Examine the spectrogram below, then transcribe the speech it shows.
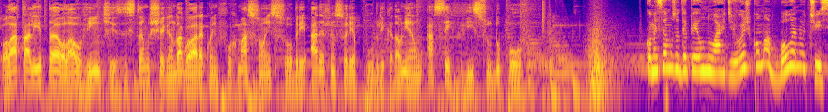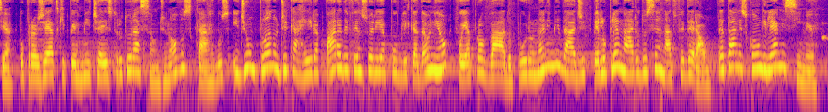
Olá, Talita. Olá, ouvintes. Estamos chegando agora com informações sobre a Defensoria Pública da União a serviço do povo. Começamos o DPU no ar de hoje com uma boa notícia. O projeto que permite a estruturação de novos cargos e de um plano de carreira para a Defensoria Pública da União foi aprovado por unanimidade pelo plenário do Senado Federal. Detalhes com Guilherme Simmer.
